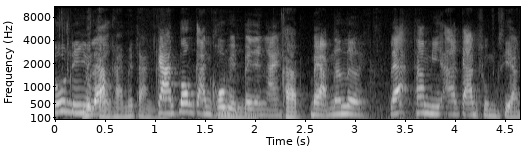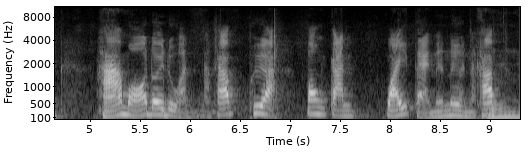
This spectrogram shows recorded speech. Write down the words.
รู้ดีอยู่แล้วไม่ต่างกันไม่ต่างกันการป้องกันโควิดเป็นยังไง ครับ แบบนั้นเลย และถ้ามีอาการสุ่มเสี่ยงหาหมอโดยด่วนนะครับ เพื่อป้องกันไว้แต่เนิ่นๆนะครับ อืม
